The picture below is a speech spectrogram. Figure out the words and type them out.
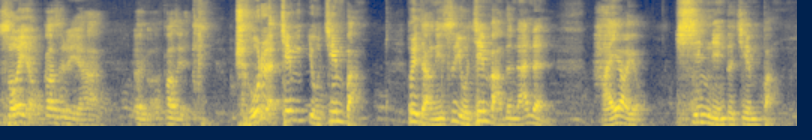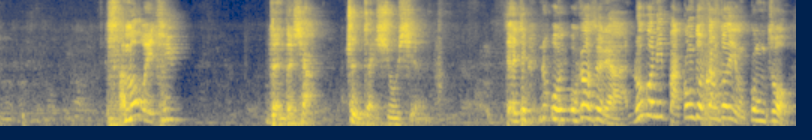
所以我告诉你哈，呃，我告诉你，除了肩有肩膀，会长你是有肩膀的男人，还要有心灵的肩膀，什么委屈忍得下？正在修行，而且我我告诉你啊，如果你把工作当做一种工作，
